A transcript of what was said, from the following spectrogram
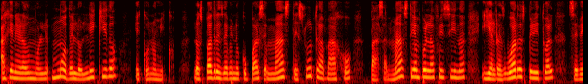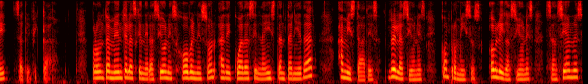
ha generado un modelo líquido económico. Los padres deben ocuparse más de su trabajo, pasan más tiempo en la oficina y el resguardo espiritual se ve sacrificado. Prontamente las generaciones jóvenes son adecuadas en la instantaneidad, amistades, relaciones, compromisos, obligaciones, sanciones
